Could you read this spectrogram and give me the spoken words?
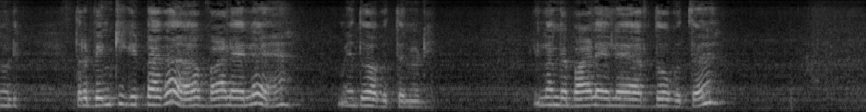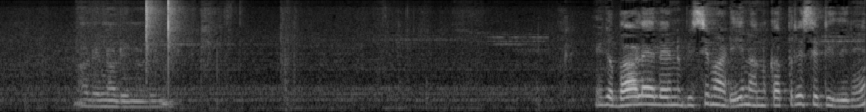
ನೋಡಿ ಥರ ಬೆಂಕಿಗಿಟ್ಟಾಗ ಬಾಳೆ ಎಲೆ ಮೆದು ಆಗುತ್ತೆ ನೋಡಿ. ಇಲ್ಲಾಂದರೆ ಬಾಳೆ ಎಲೆ ಅರ್ಧೋಗುತ್ತೆ ನೋಡಿ ನೋಡಿ ನೋಡಿ ನೋಡಿ. ಈಗ ಬಾಳೆ ಎಲೆಯನ್ನು ಬಿಸಿ ಮಾಡಿ ನಾನು ಕತ್ತರಿಸಿಟ್ಟಿದ್ದೀನಿ.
